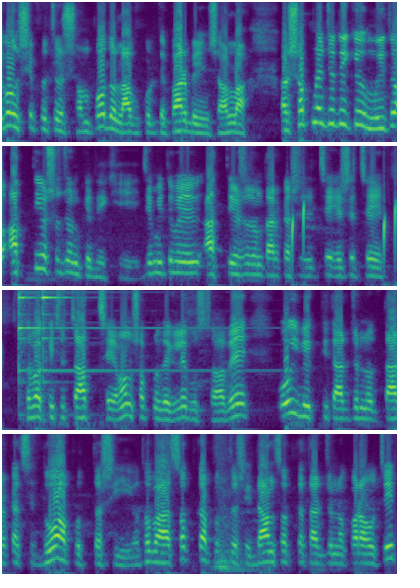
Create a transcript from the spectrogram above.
এবং সে প্রচুর সম্পদও লাভ করতে পারবে ইনশাল্লাহ আর স্বপ্নে যদি কেউ মৃত আত্মীয় স্বজনকে দেখে, যে মৃত আত্মীয় স্বজন তার কাছে এসেছে অথবা কিছু চাচ্ছে, এমন স্বপ্ন দেখলে বুঝতে হবে, ওই ব্যক্তি তার জন্য তার কাছে দোয়া প্রত্যাশী অথবা সৎকা প্রত্যাশী, দান সৎকা তার জন্য করা উচিত,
